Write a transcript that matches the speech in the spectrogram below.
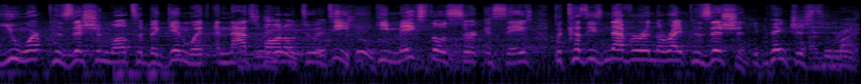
you weren't positioned well to begin with, and that's Bono to a It's T. true. He makes those circus saves because he's never in the right position. He pinches too much.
